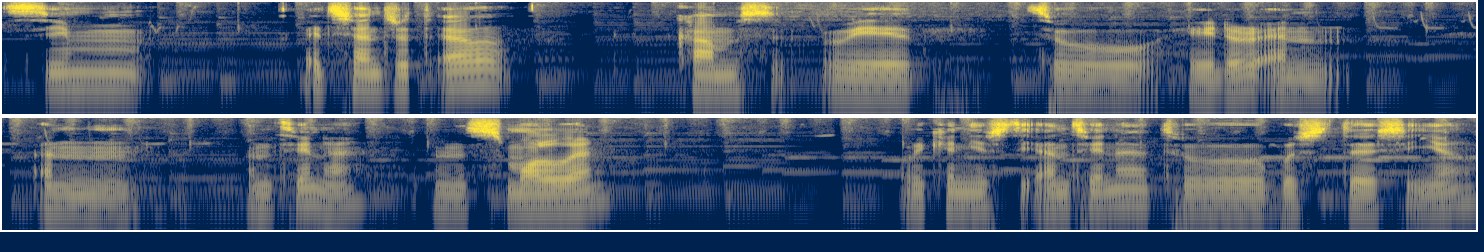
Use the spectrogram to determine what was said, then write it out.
SIM 800L comes with two header and an antenna and small one. We can use the antenna to boost the signal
